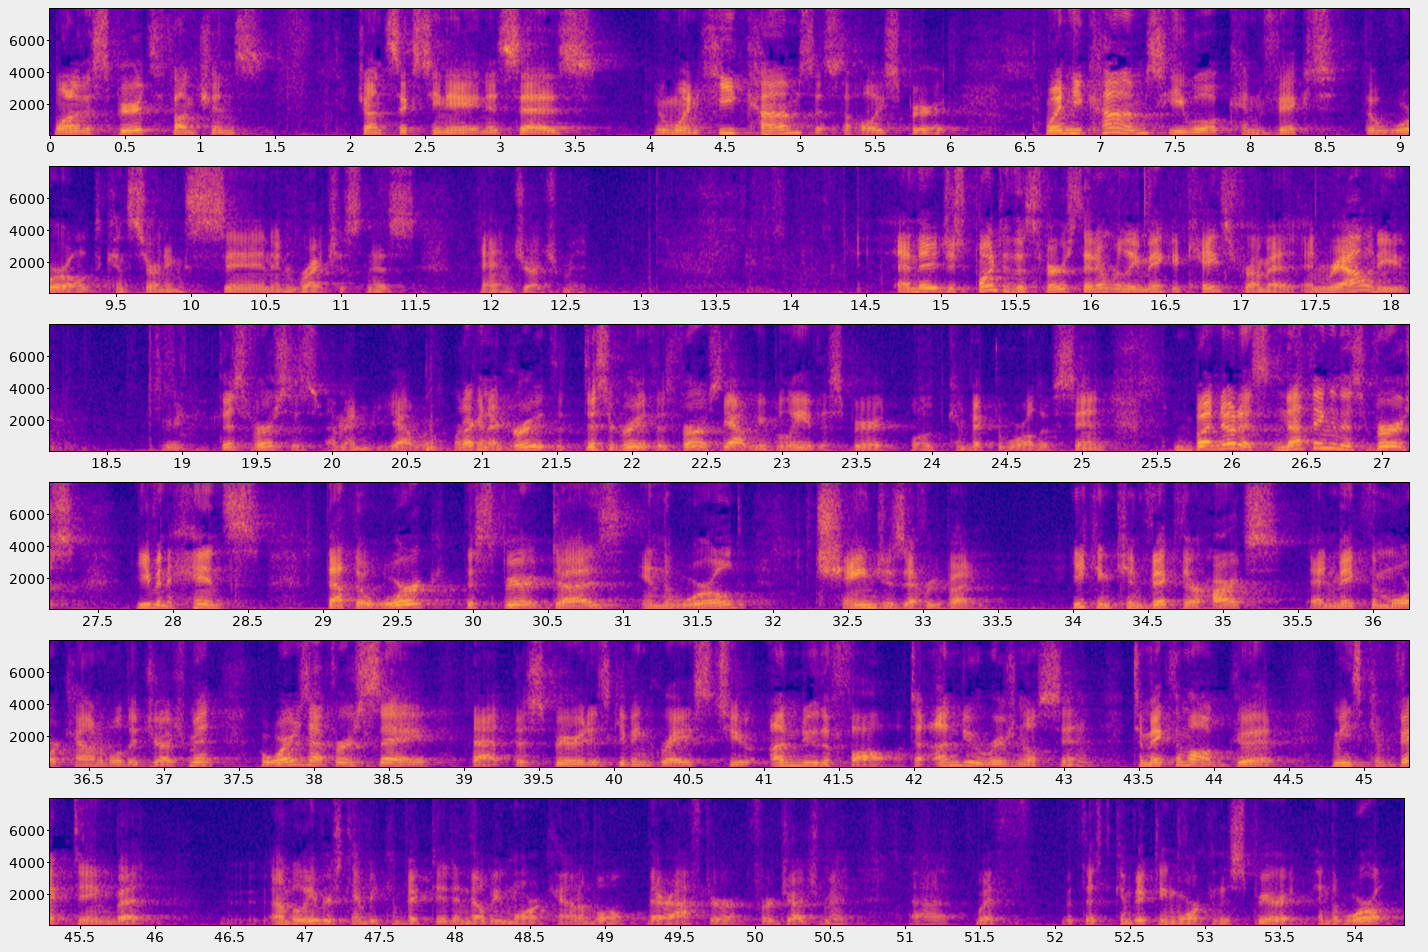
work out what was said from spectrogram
one of the Spirit's functions, John 16, 8, and it says, And when He comes, that's the Holy Spirit, when He comes, He will convict the world concerning sin and righteousness and judgment. And they just point to this verse. They don't really make a case from it. In reality, this verse is, I mean, yeah, we're not going to agree with, disagree with this verse. Yeah, we believe the Spirit will convict the world of sin. But notice, nothing in this verse even hints that the work the Spirit does in the world changes everybody. He can convict their hearts and make them more accountable to judgment. But where does that verse say that the Spirit is giving grace to undo the fall, to undo original sin, to make them all good? I mean, He's convicting, but unbelievers can be convicted and they'll be more accountable thereafter for judgment uh, with, with the convicting work of the Spirit in the world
